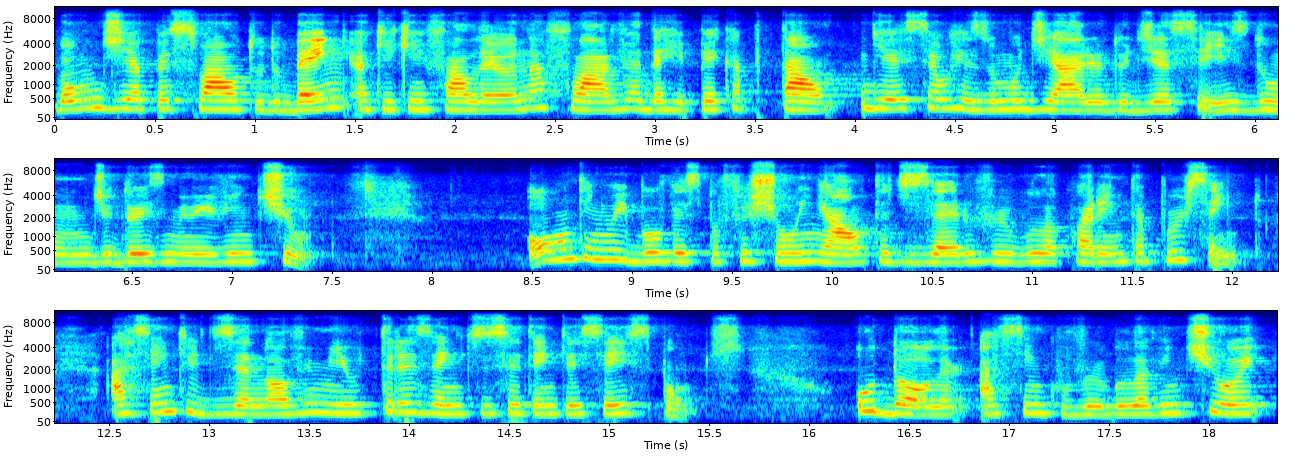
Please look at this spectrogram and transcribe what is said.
Bom dia, pessoal, tudo bem? Aqui quem fala é Ana Flávia, da RP Capital, e esse é o resumo diário do dia 6 de 1 de 2021. Ontem o Ibovespa fechou em alta de 0,40%, a 119.376 pontos. O dólar a 5,28,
